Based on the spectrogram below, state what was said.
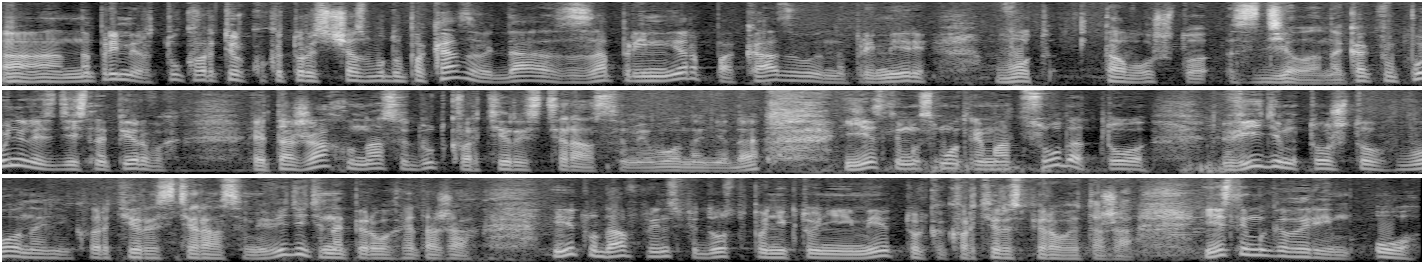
А, например, ту квартирку, которую сейчас буду показывать, да, за пример показываю на примере вот того, что сделано. Как вы поняли, здесь на первых этажах у нас идут квартиры с террасами. Вон они, да. Если мы смотрим отсюда, то видим то, что вон они, квартиры с террасами. Видите, на первых этажах? И туда, в принципе, доступа никто не имеет, только квартиры с первого этажа. Если мы говорим о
